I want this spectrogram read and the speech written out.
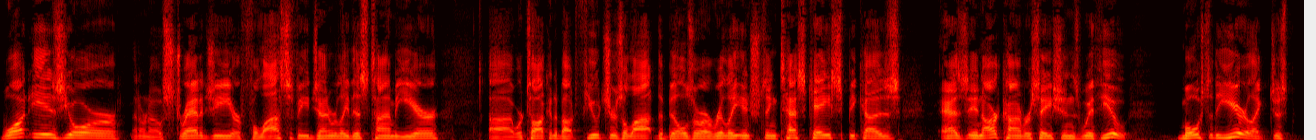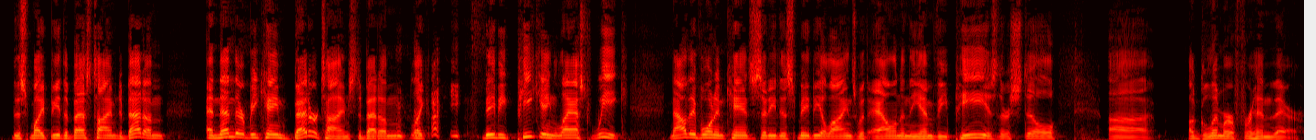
what is your, I don't know, strategy or philosophy generally this time of year? Uh, we're talking about futures a lot. The Bills are a really interesting test case because, as in our conversations with you, most of the year, like just this might be the best time to bet them. And then there became better times to bet them, like maybe peaking last week. Now they've won in Kansas City. This maybe aligns with Allen and the MVP. Is there still uh, a glimmer for him there?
